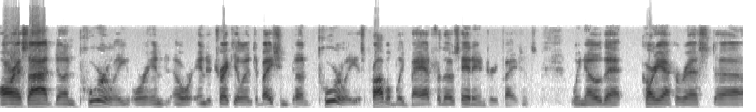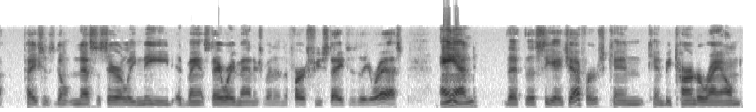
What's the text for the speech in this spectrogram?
RSI done poorly or in, or endotracheal intubation done poorly is probably bad for those head injury patients. We know that cardiac arrest uh, patients don't necessarily need advanced airway management in the first few stages of the arrest, and that the CHFers can can be turned around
